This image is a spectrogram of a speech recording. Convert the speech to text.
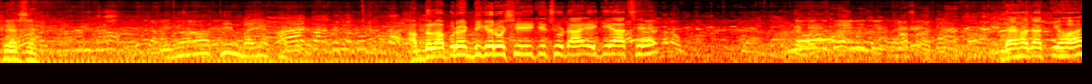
ঠিক আছে। আবদুল্লাপুরের দিকে রশি কিছুটা এগিয়ে আছে। দেখা যাক কি হয়।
